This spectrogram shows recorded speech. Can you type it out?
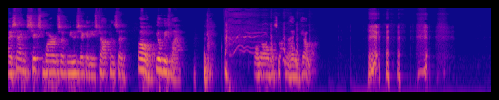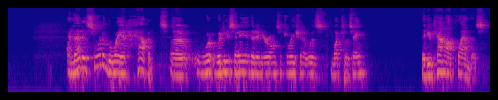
I sang six bars of music and he stopped and said, Oh, you'll be fine. and all of a sudden I had a job. and that is sort of the way it happens. Uh, would you say that in your own situation it was much the same? That you cannot plan this?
